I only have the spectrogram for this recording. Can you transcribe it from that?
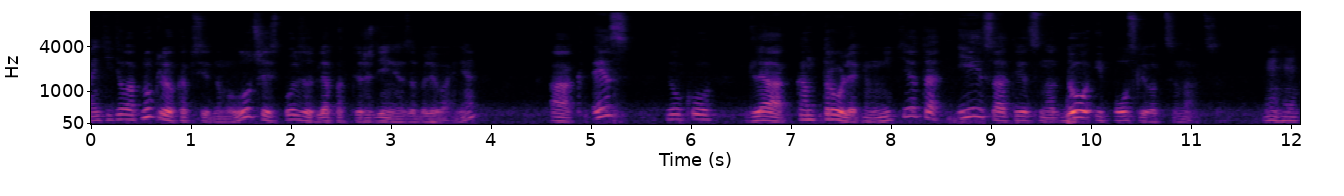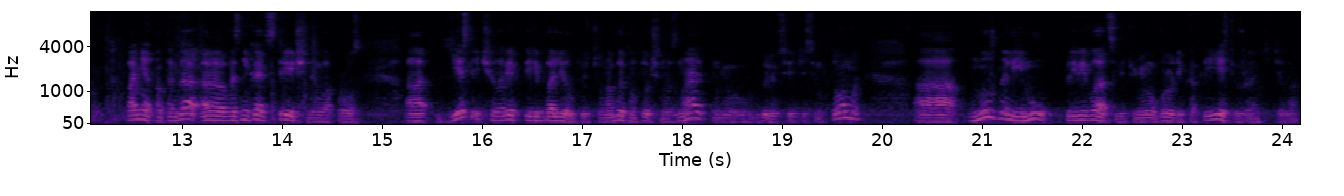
антитела к нуклеокапсидному лучше использовать для подтверждения заболевания, а к S белку для контроля иммунитета и, соответственно, до и после вакцинации. Мгм. Понятно. Тогда э, возникает встречный вопрос. А если человек переболел, то есть он об этом точно знает, у него были все эти симптомы, а нужно ли ему прививаться, ведь у него вроде как и есть уже антитела?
